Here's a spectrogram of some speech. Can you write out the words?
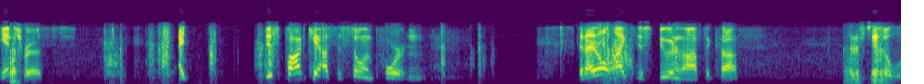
interest, I, this podcast is so important that I don't like just doing it off the cuff. I understand. So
